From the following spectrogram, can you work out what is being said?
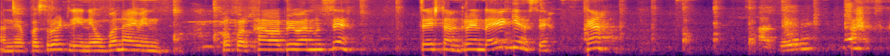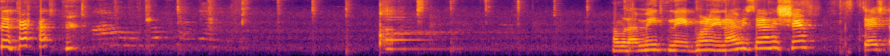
અને પછી રોટલી ને એવું બનાવીને બપોર ખાવા પીવાનું છે. ચેસ્ટાન ફ્રેન્ડ આવી ગયા છે. ને હમણાં મીત ને ભણીને આવી જાય છે ટેસ્ટ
